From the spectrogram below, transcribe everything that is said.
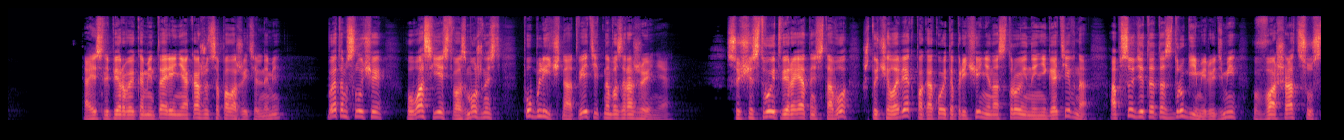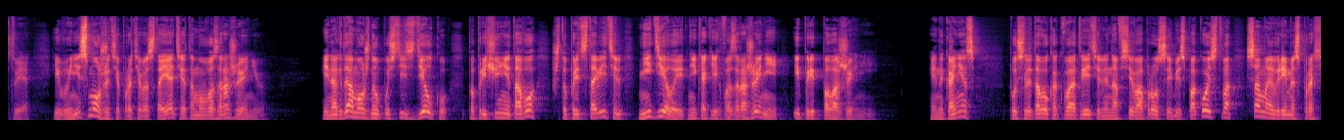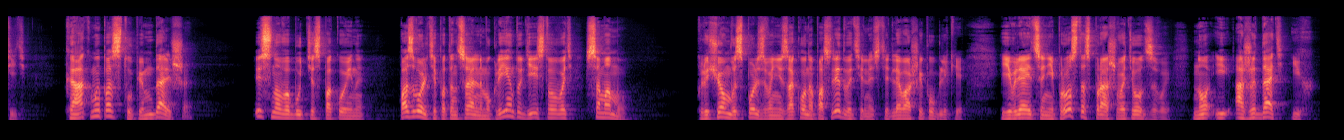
А если первые комментарии не окажутся положительными? В этом случае у вас есть возможность публично ответить на возражения – Существует вероятность того, что человек по какой-то причине настроенный негативно обсудит это с другими людьми в ваше отсутствие, и вы не сможете противостоять этому возражению. Иногда можно упустить сделку по причине того, что представитель не делает никаких возражений и предположений. И, наконец, после того, как вы ответили на все вопросы и беспокойства, самое время спросить, как мы поступим дальше? И снова будьте спокойны – Позвольте потенциальному клиенту действовать самому. Ключом в использовании закона последовательности для вашей публики является не просто спрашивать отзывы, но и ожидать их.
